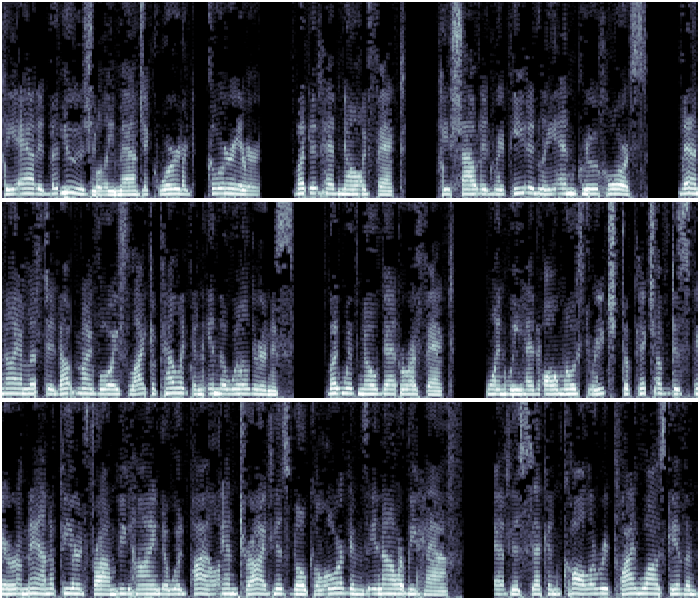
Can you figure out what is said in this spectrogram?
He added the usually magic word, courier, but it had no effect. He shouted repeatedly and grew hoarse. Then I lifted up my voice like a pelican in the wilderness, but with no better effect. When we had almost reached the pitch of despair a man appeared from behind a woodpile and tried his vocal organs in our behalf. At his second call a reply was given,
